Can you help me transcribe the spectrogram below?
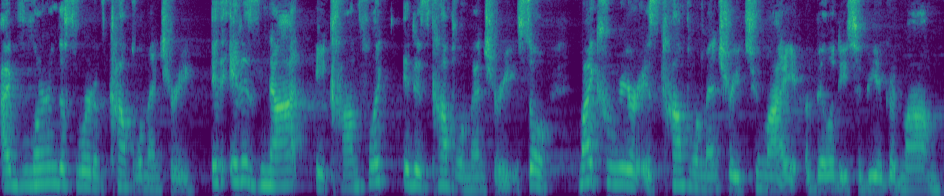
I've learned this word of complementary. It, it is not a conflict, it is complementary. So my career is complementary to my ability to be a good mom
